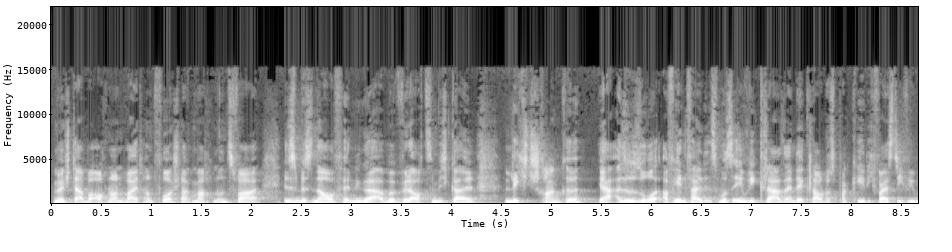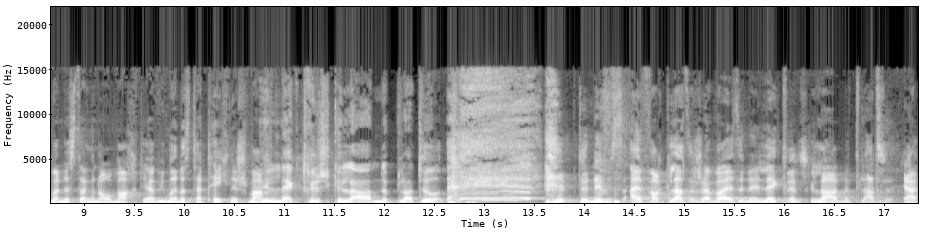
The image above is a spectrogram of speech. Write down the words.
Möchte aber auch noch einen weiteren Vorschlag machen und zwar ist es ein bisschen aufwendiger, aber wird auch ziemlich geil. Lichtschranke, ja, also so auf jeden Fall, es muss irgendwie klar sein, der klaut das Paket. Ich weiß nicht, wie man das dann genau macht, ja, wie man das da technisch macht. Elektrisch geladene Platte. So. Du nimmst einfach klassischerweise eine elektrisch geladene Platte, ja.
